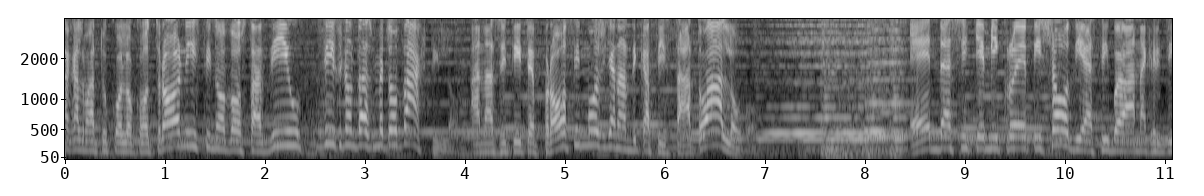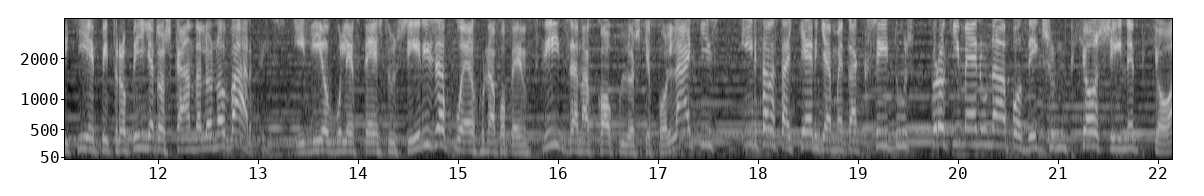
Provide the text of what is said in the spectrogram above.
άγαλμα του κολοκοτρώνη στην οδό σταδίου δείχνοντας με το δάχτυλο. Αναζητείται πρόθυμος για να αντικαθιστά το άλογο. Ένταση και μικροεπισόδια στην Ανακριτική Επιτροπή για το σκάνδαλο Νοβάρτης. Οι δύο βουλευτές του ΣΥΡΙΖΑ που έχουν αποπεμφθεί, Τζανακόπουλος και Πολάκης, ήρθαν στα χέρια μεταξύ τους προκειμένου να αποδείξουν ποιος είναι πιο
